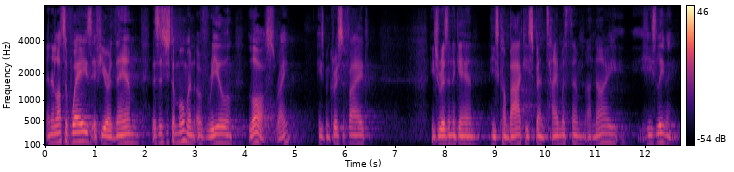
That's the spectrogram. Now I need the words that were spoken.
And in lots of ways, if you're them, this is just a moment of real loss, right? He's been crucified, he's risen again, he's come back, he's spent time with them, and now he's leaving.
